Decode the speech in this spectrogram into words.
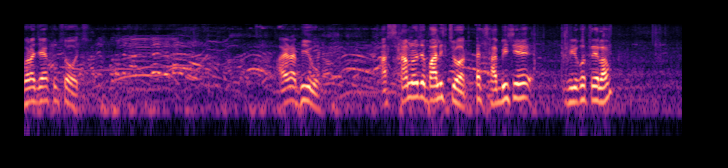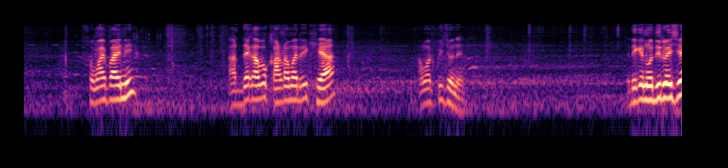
ঘোরা যায় খুব সহজ। আর একটা ভিউ আর সামনে হচ্ছে বালির চর ছাব্বিশে ভিড় করতে এলাম। সময় পাইনি। আর দেখাবো কাঁটামারির খেয়া। আমার পিছনে। এদিকে নদী রয়েছে।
